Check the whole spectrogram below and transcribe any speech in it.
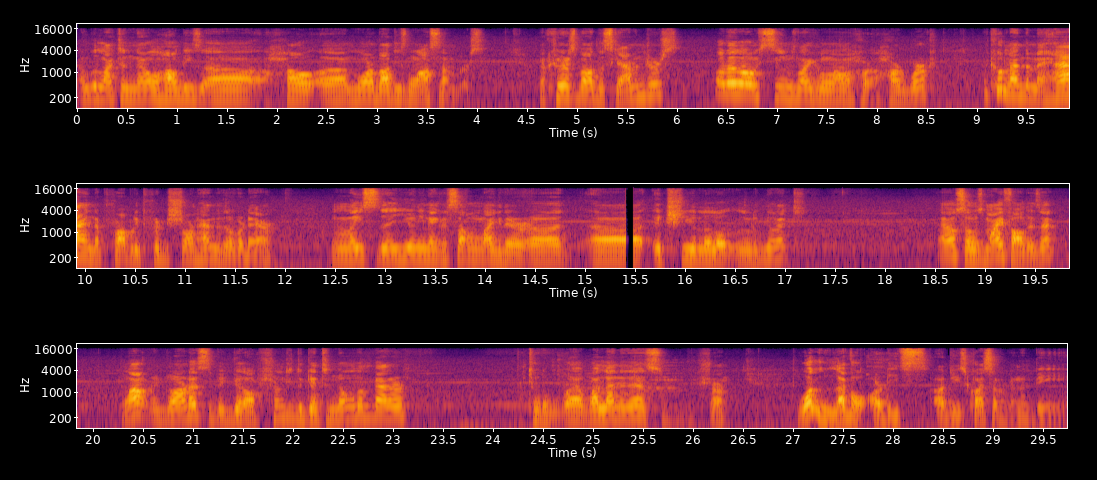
I would like to know how these uh how uh more about these lost numbers. I'm curious about the scavengers. Although it seems like a lot of hard work, we could lend them a hand. They're probably pretty short-handed over there. At least the uni make it sound like they're uh uh itchy little, little unit. Also, it's my fault, is it? Well, regardless, it'd be a good opportunity to get to know them better. To the uh, what land it is, sure. What level are these are these quests are gonna be?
